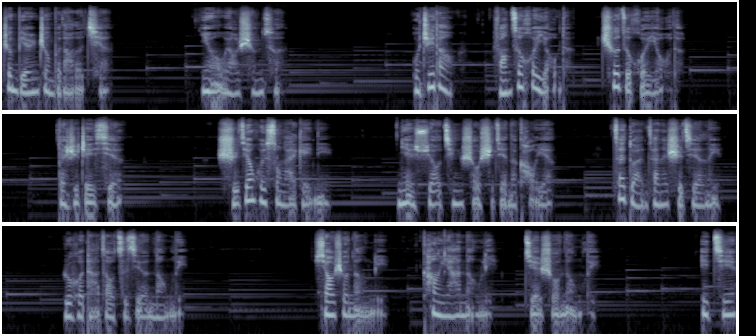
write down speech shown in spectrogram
挣别人挣不到的钱，因为我要生存。我知道，房子会有的，车子会有的，但是这些，时间会送来给你，你也需要经受时间的考验，在短暂的时间里，如何打造自己的能力、销售能力、抗压能力、接受能力，以及。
